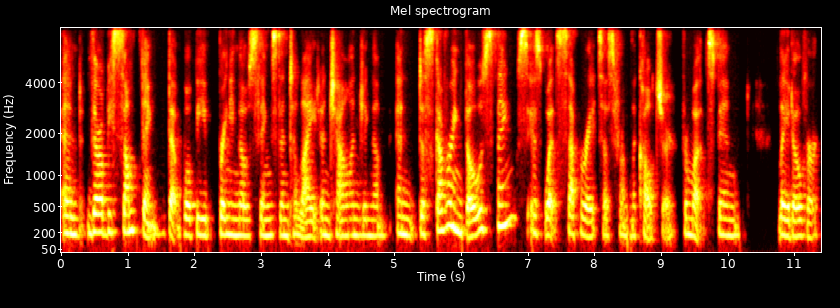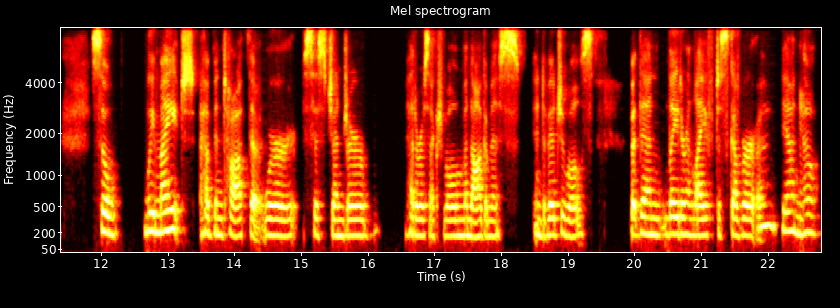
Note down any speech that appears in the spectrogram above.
and there'll be something that will be bringing those things into light and challenging them. And discovering those things is what separates us from the culture from what's been laid over. So we might have been taught that we're cisgender, heterosexual, monogamous individuals, but then later in life discover, oh, yeah, no,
